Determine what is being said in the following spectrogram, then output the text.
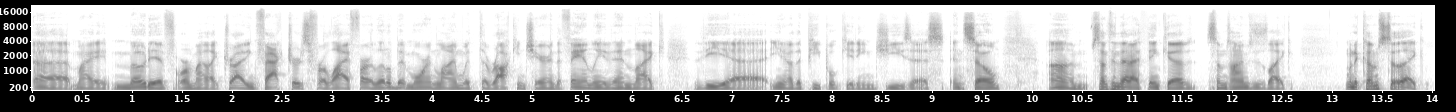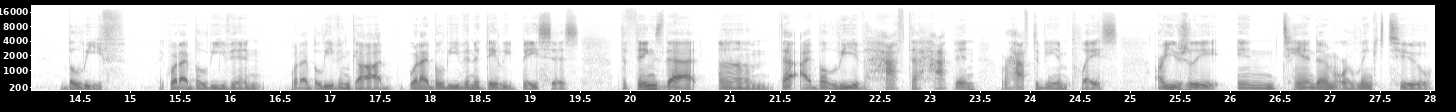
uh, my motive or my like driving factors for life are a little bit more in line with the rocking chair and the family than like the uh, you know the people getting Jesus. And so um, something that I think of sometimes is like when it comes to like belief, like what I believe in, what I believe in God, what I believe in a daily basis, the things that um, that I believe have to happen or have to be in place are usually in tandem or linked to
